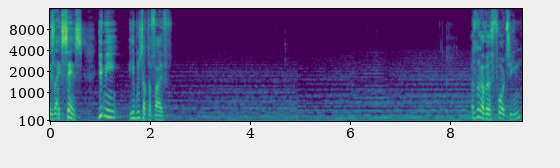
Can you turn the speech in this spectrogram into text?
It's like sense. Give me Hebrews chapter 5. Let's look at verse 14.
